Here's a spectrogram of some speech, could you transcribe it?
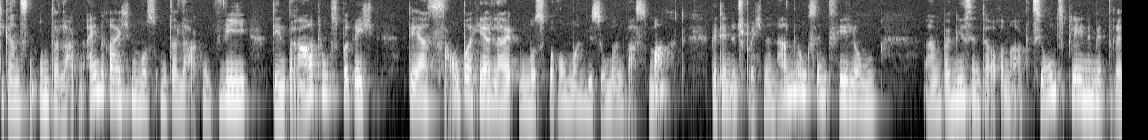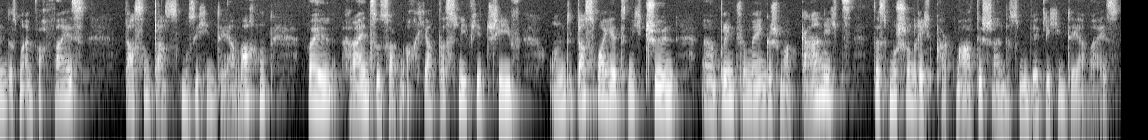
die ganzen Unterlagen einreichen muss. Unterlagen wie den Beratungsbericht, der sauber herleiten muss, warum man, wieso man was macht, mit den entsprechenden Handlungsempfehlungen. Ähm, bei mir sind da auch immer Aktionspläne mit drin, dass man einfach weiß, das und das muss ich hinterher machen, weil rein zu sagen, ach ja, das lief jetzt schief und das war jetzt nicht schön, äh, bringt für meinen Geschmack gar nichts. Das muss schon recht pragmatisch sein, dass man wirklich hinterher weiß,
